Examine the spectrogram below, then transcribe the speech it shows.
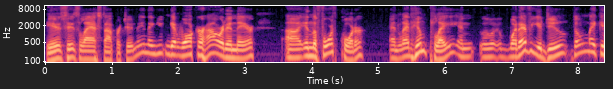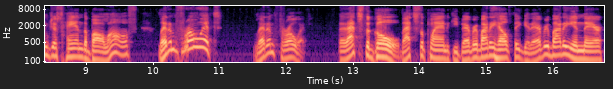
Here's his last opportunity, and then you can get Walker Howard in there uh, in the fourth quarter and let him play. And whatever you do, don't make him just hand the ball off. Let him throw it. Let him throw it. That's the goal. That's the plan to keep everybody healthy, get everybody in there.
